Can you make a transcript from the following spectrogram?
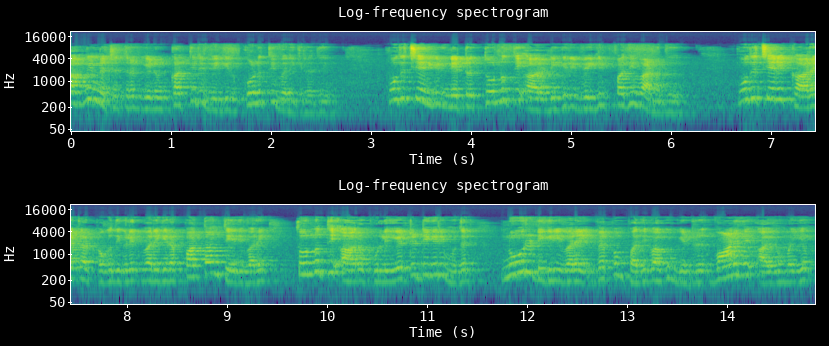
அக்னி நட்சத்திரம் எனும் கத்திரி வெயில் கொளுத்தி வருகிறது. புதுச்சேரியில் நேற்று தொண்ணூத்தி ஆறு டிகிரி வெயில் பதிவானது. புதுச்சேரி காரைக்கால் பகுதிகளில் வருகிற பத்தாம் தேதி வரை தொண்ணூற்றி ஆறு புள்ளி எட்டு டிகிரி முதல் நூறு டிகிரி வரை வெப்பம் பதிவாகும் என்று வானிலை ஆய்வு மையம்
